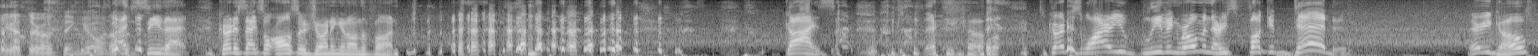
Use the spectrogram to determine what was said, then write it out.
They got their own thing going on. I see that. Curtis Axel also joining in on the fun. Guys, there you go. Curtis, why are you leaving Roman there? He's fucking dead. There you go.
